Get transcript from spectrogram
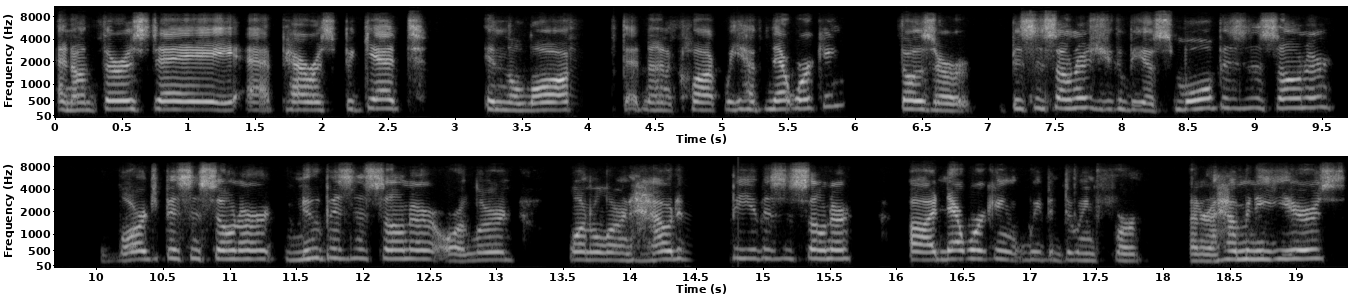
and on Thursday at Paris Baguette in the loft at nine o'clock we have networking. Those are business owners. You can be a small business owner large business owner, new business owner, or learn want to learn how to be a business owner. Uh, networking we've been doing for I don't know how many years.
